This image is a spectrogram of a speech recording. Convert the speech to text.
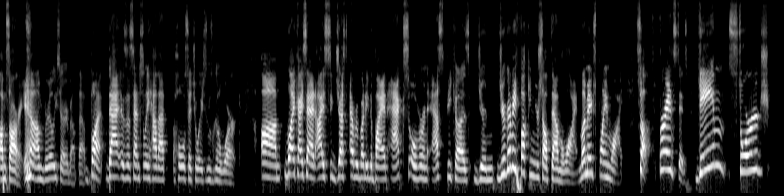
I'm sorry. I'm really sorry about that. But that is essentially how that whole situation is going to work. Um, like I said, I suggest everybody to buy an X over an S because you're you're gonna be fucking yourself down the line. Let me explain why. So, for instance, game storage.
